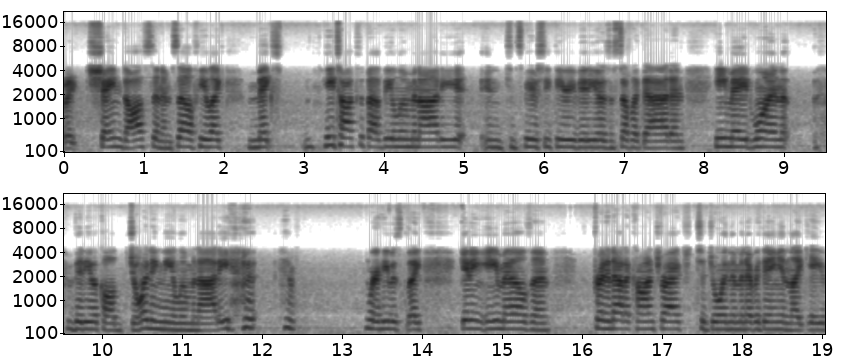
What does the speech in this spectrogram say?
like Shane Dawson himself, he like makes he talks about the Illuminati in conspiracy theory videos and stuff like that, and he made one video called "Joining the Illuminati," where he was like getting emails and printed out a contract to join them and everything, and like he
